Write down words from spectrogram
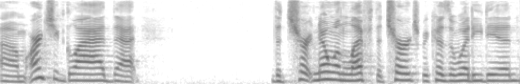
um, aren't you glad that the church, no one left the church because of what he did?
